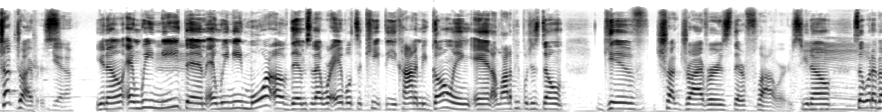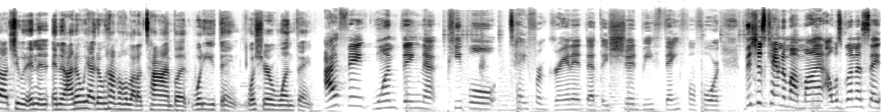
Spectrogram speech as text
truck drivers. Yeah. You know, and we mm. need them and we need more of them so that we're able to keep the economy going. And a lot of people just don't give truck drivers their flowers, you know? So, what about you? And, and I know we don't have a whole lot of time, but what do you think? What's your one thing? I think one thing that people take for granted that they should be thankful for. This just came to my mind. I was gonna say,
